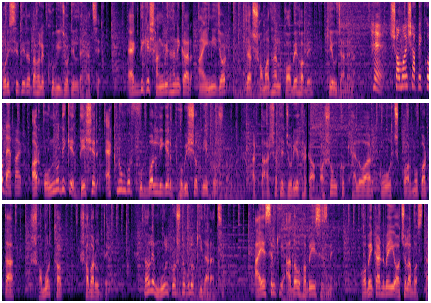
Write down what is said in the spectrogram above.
পরিস্থিতিটা তাহলে খুবই জটিল দেখাচ্ছে। একদিকে সাংবিধানিক আর আইনি জট যার সমাধান কবে হবে কেউ জানে না। হ্যাঁ সময় সাপেক্ষ ব্যাপার। আর অন্যদিকে দেশের এক নম্বর ফুটবল লিগের ভবিষ্যৎ নিয়ে প্রশ্ন। আর তার সাথে জড়িয়ে থাকা অসংখ্য খেলোয়াড়, কোচ, কর্মকর্তা, সমর্থক সবার উদ্বেগ। তাহলে মূল প্রশ্নগুলো কি দাঁড়াচ্ছে? আইএসএল কি আদৌ হবে এই সিজনে কবে কাটবে এই অচলাবস্থা?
